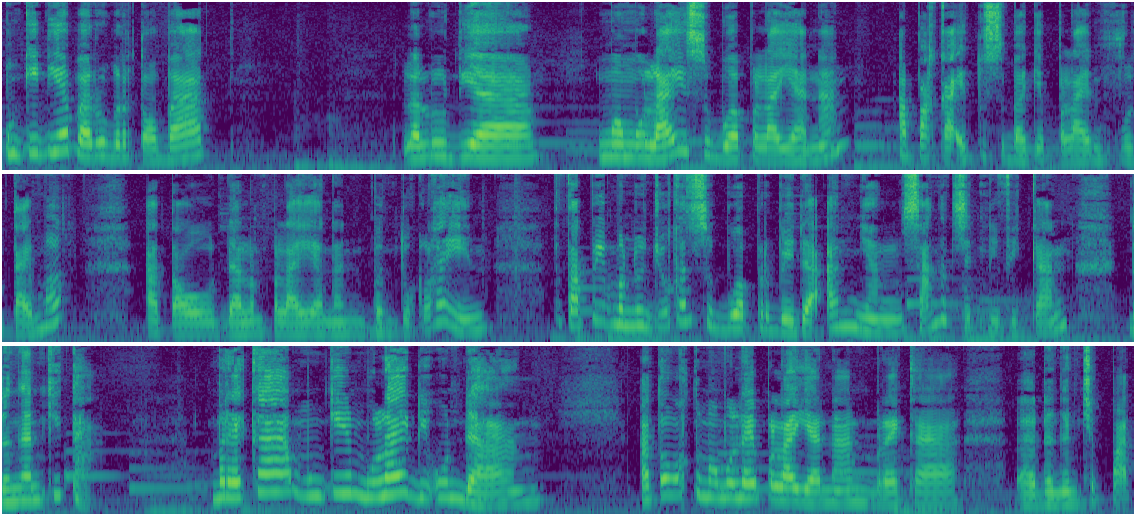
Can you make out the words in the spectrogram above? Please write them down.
mungkin dia baru bertobat, lalu dia memulai sebuah pelayanan, apakah itu sebagai pelayan full timer atau dalam pelayanan bentuk lain, tetapi menunjukkan sebuah perbedaan yang sangat signifikan dengan kita. Mereka mungkin mulai diundang atau waktu memulai pelayanan mereka uh, dengan cepat.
